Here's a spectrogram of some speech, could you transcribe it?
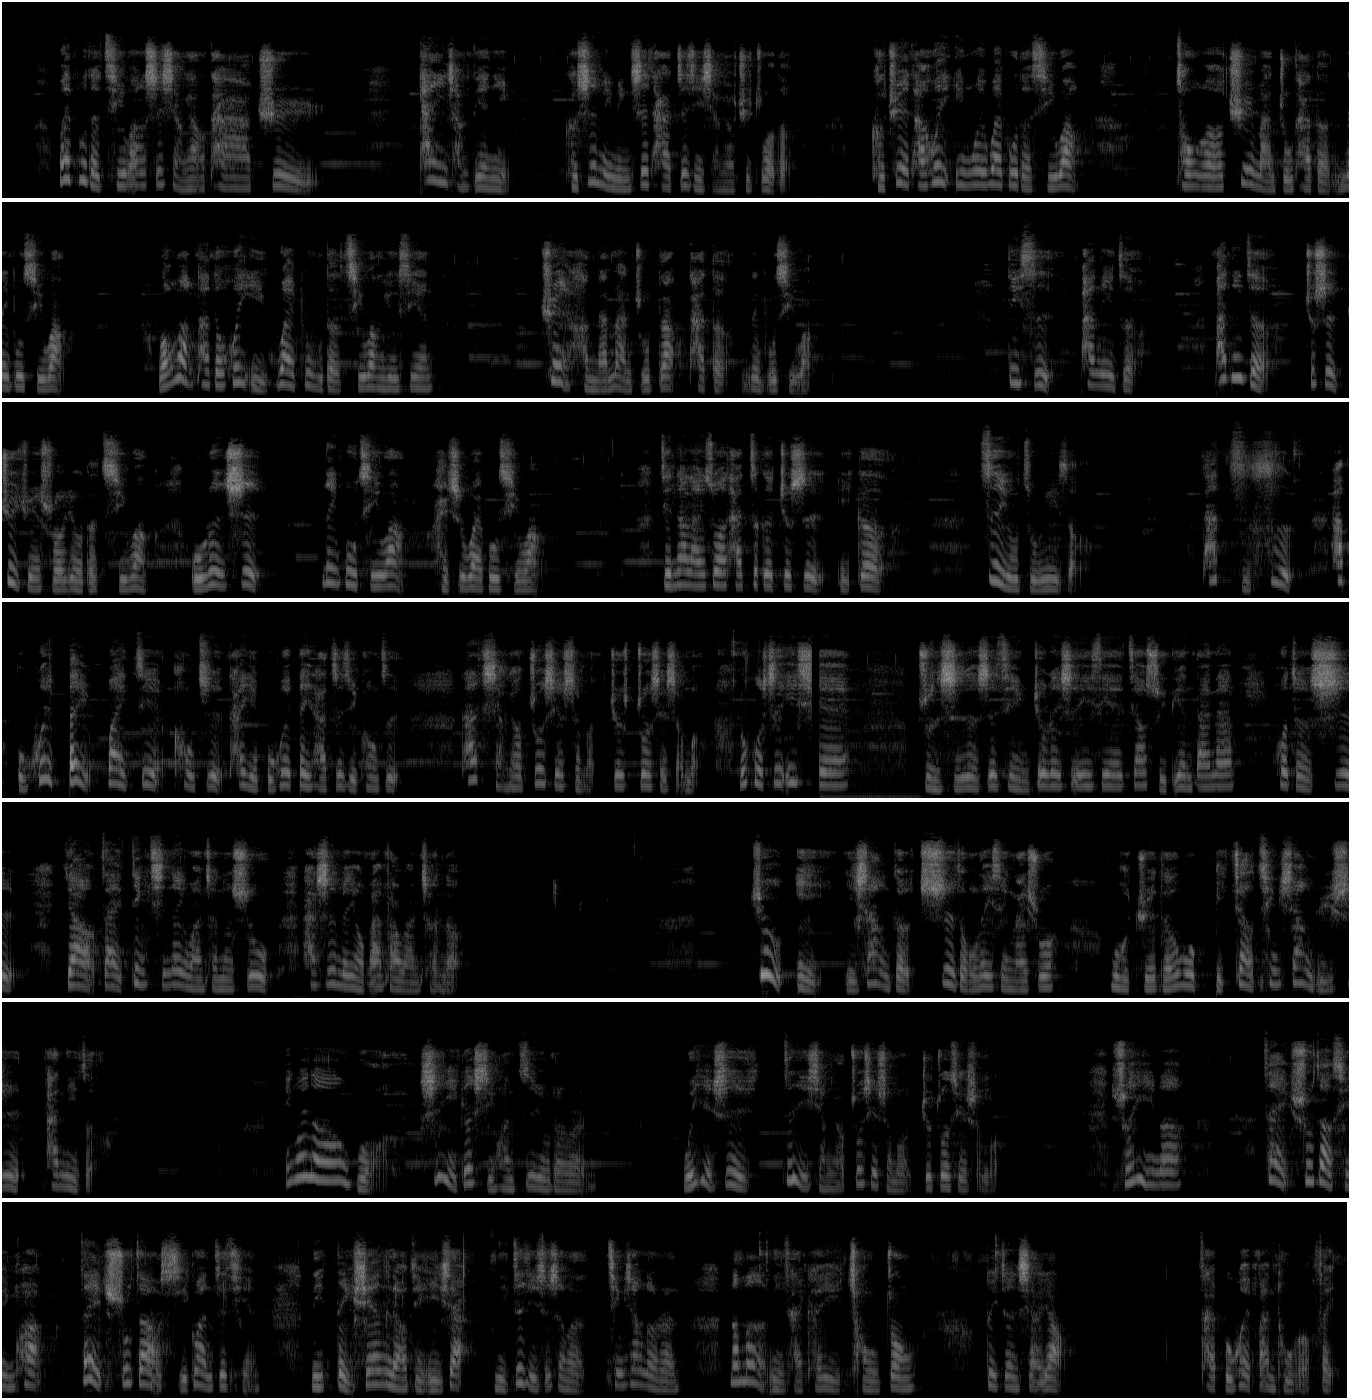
外部的期望是想要他去看一场电影，可是明明是他自己想要去做的，可却他会因为外部的希望，从而去满足他的内部期望，往往他都会以外部的期望优先。却很难满足到他的内部期望。第四，叛逆者，叛逆者就是拒绝所有的期望，无论是内部期望还是外部期望。简单来说，他这个就是一个自由主义者，他只是他不会被外界控制，他也不会被他自己控制。他想要做些什么就做些什么。如果是一些准时的事情，就类似一些交水电单啊，或者是要在定期内完成的事物，他是没有办法完成的。就以以上的四种类型来说，我觉得我比较倾向于是叛逆者，因为呢，我是一个喜欢自由的人。我也是自己想要做些什么就做些什么，所以呢，在塑造情况、在塑造习惯之前，你得先了解一下你自己是什么倾向的人，那么你才可以从中对症下药，才不会半途而废。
